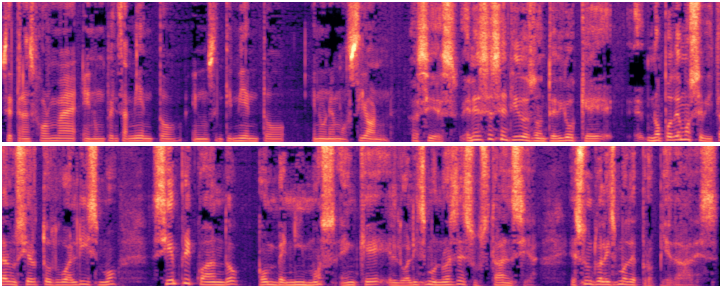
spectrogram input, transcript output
se transforma en un pensamiento, en un sentimiento, en una emoción? Así es. En ese sentido es donde digo que no podemos evitar un cierto dualismo siempre y cuando convenimos en que el dualismo no es de sustancia, es un dualismo de propiedades.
